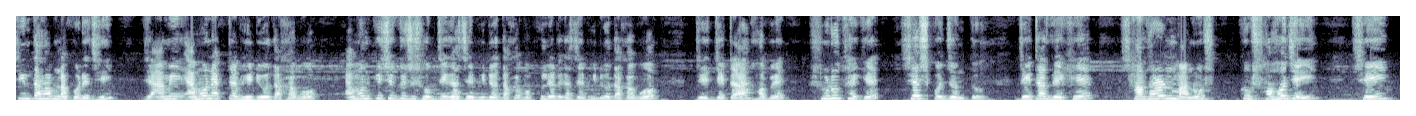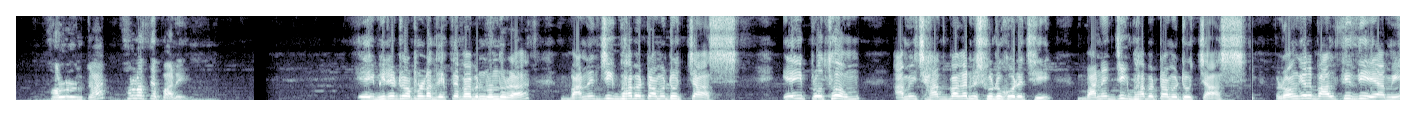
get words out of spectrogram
চিন্তা ভাবনা করেছি যে আমি এমন একটা ভিডিও দেখাবো, এমন কিছু কিছু সবজি গাছের ভিডিও দেখাবো, ফুলের গাছের ভিডিও দেখাবো যে যেটা হবে শুরু থেকে শেষ পর্যন্ত, যেটা দেখে সাধারণ মানুষ খুব সহজেই সেই ফলনটা ফলাতে পারে। এই ভিডিওটা আপনারা দেখতে পাবেন বন্ধুরা, বাণিজ্যিকভাবে টমেটোর চাষ, এই প্রথম আমি ছাদ বাগানে শুরু করেছি বাণিজ্যিকভাবে টমেটোর চাষ। রঙের বালতি দিয়ে আমি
